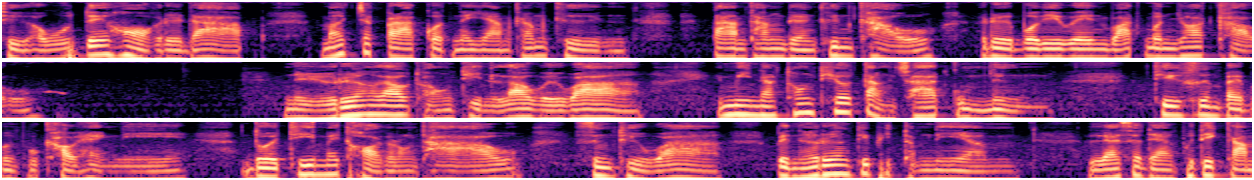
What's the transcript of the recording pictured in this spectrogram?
ถืออาวุธด้วยหอกหรือดาบ มักจะปรากฏในยามค่ำคืน ตามทางเดินขึ้นเขา หรือบริเวณวัดบนยอดเขาในเรื่องเล่าท้องถิ่นเล่าไว้ว่า มีนักท่องเที่ยวต่างชาติกลุ่มหนึ่ง ที่ขึ้นไปบนภูเขาแห่งนี้ โดยที่ไม่ถอดรองเท้า ซึ่งถือว่าเป็นเรื่องที่ผิดธรรมเนียม และแสดงพฤติกรรม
